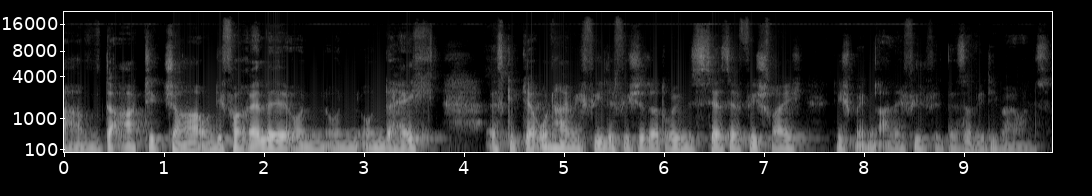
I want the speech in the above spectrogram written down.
ähm, der Arctic Char und die Forelle und, und, und der Hecht. Es gibt ja unheimlich viele Fische da drüben, ist sehr, sehr fischreich. Die schmecken alle viel, viel besser wie die bei uns.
